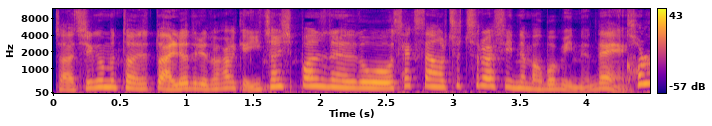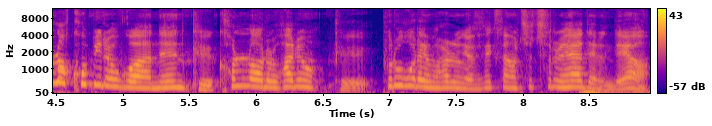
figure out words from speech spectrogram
자 지금부터 또 알려드리도록 할게요. 2010번에도 색상을 추출할 수 있는 방법이 있는데 ColorCop이라고 하는 그 컬러를 활용 그 프로그램을 활용해서 색상을 추출을 해야 되는데요.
